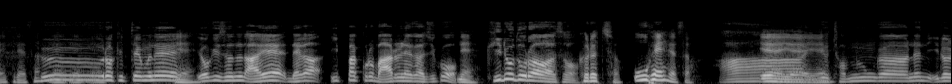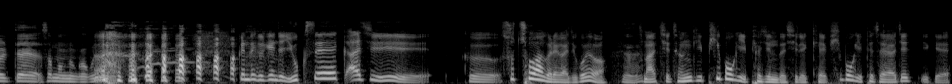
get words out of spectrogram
예. 그래서. 예. 그렇기 때문에 예. 여기서는 아예 내가 입 밖으로 말을 해가지고 네. 귀로 돌아와서 그렇죠. 우회해서. 아 예, 예, 예. 이게 전문가는 이럴 때 써먹는 거군요. 근데 그게 이제 6세까지 그 수초화 그래가지고요. 네. 마치 전기 피복이 입혀진 듯이 이렇게 피복이 입혀져야지 이게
